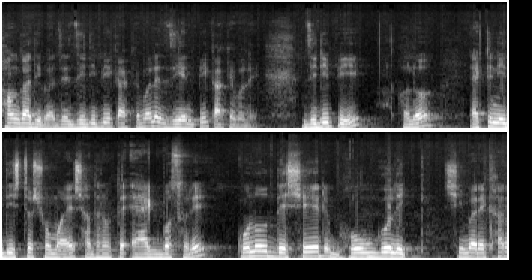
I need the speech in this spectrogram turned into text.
সংজ্ঞা দিবা যে জিডিপি কাকে বলে, জিএনপি কাকে বলে। জিডিপি হলো একটি নির্দিষ্ট সময়ে সাধারণত এক বছরে কোনো দেশের ভৌগোলিক সীমারেখার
